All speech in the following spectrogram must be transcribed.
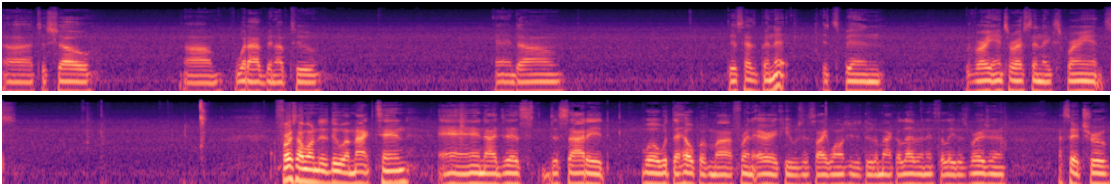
uh, to show um, what I've been up to. And um, this has been it. It's been very interesting experience. First, I wanted to do a Mac 10, and I just decided, well, with the help of my friend Eric, he was just like, "Why don't you just do the Mac 11? It's the latest version." I said, "True,"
